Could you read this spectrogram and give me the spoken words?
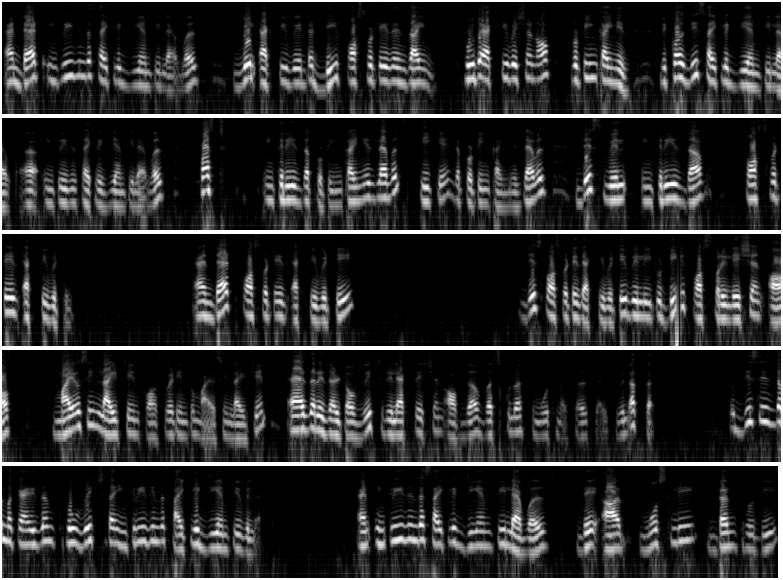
And that increase in the cyclic GMP levels will activate the dephosphatase enzyme through the activation of protein kinase because this cyclic GMP level uh, increase in cyclic GMP levels first increase the protein kinase levels PK the protein kinase levels. This will increase the phosphatase activity and that phosphatase activity this phosphatase activity will lead to dephosphorylation of myosin light chain phosphate into myosin light chain as a result of which relaxation of the vascular smooth muscle cells will occur. So, this is the mechanism through which the increase in the cyclic GMP will act and increase in the cyclic GMP levels they are mostly done through the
